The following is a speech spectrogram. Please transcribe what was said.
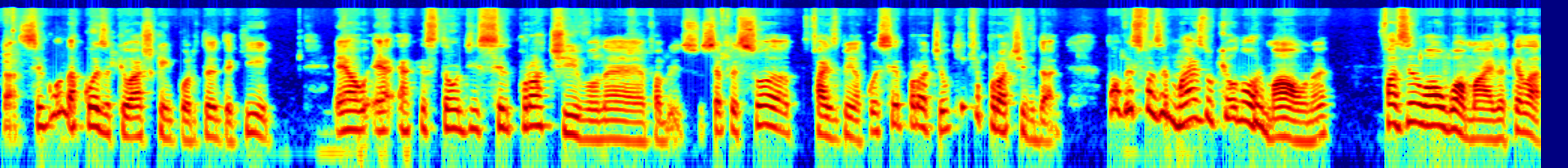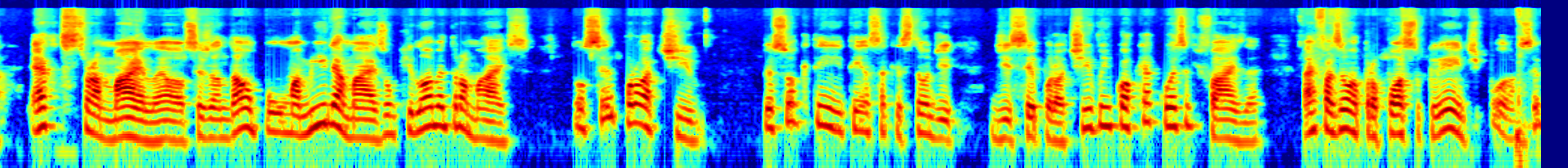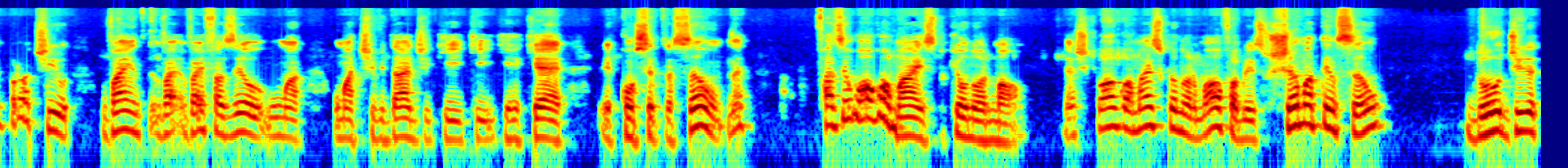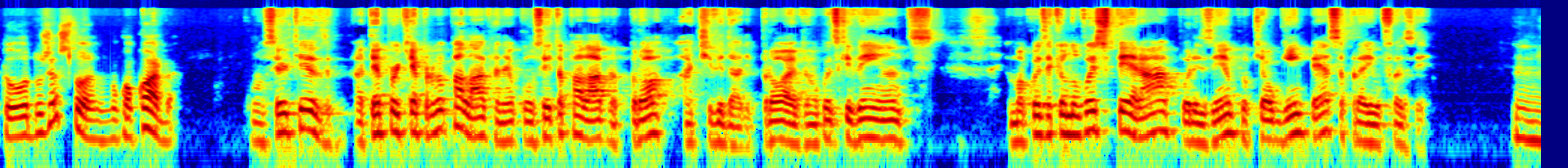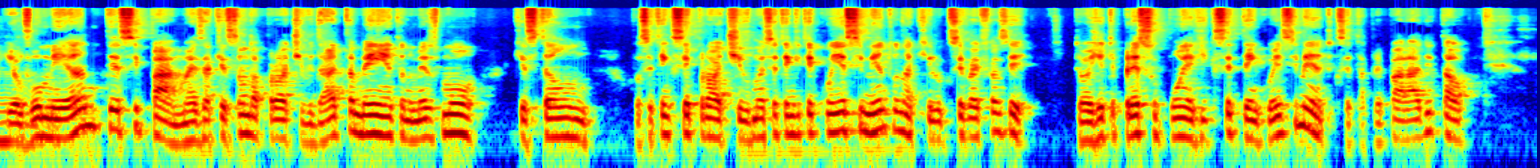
Tá? Segunda coisa que eu acho que é importante aqui é a, é a questão de ser proativo, né, Fabrício? Se a pessoa faz bem a coisa, ser proativo. O que é proatividade? Talvez fazer mais do que o normal, né? Fazer algo a mais, aquela extra mile, né? ou seja, andar um, uma milha a mais, um quilômetro a mais. Então, ser proativo. Pessoa que tem, tem essa questão de, de ser proativo em qualquer coisa que faz, né? Vai fazer uma proposta do cliente, pô, ser proativo. Vai, vai, vai fazer uma, uma atividade que, que, que requer eh, concentração, né? Fazer algo a mais do que o normal. Acho que algo a mais do que o normal, Fabrício, chama a atenção do diretor, do gestor, não concorda? Com certeza. Até porque a própria palavra, né? O conceito da palavra pró-atividade, pró é uma coisa que vem antes. É uma coisa que eu não vou esperar, por exemplo, que alguém peça para eu fazer. Uhum. Eu vou me antecipar, mas a questão da proatividade também entra no mesmo questão. Você tem que ser proativo, mas você tem que ter conhecimento naquilo que você vai fazer. Então a gente pressupõe aqui que você tem conhecimento, que você está preparado e tal.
